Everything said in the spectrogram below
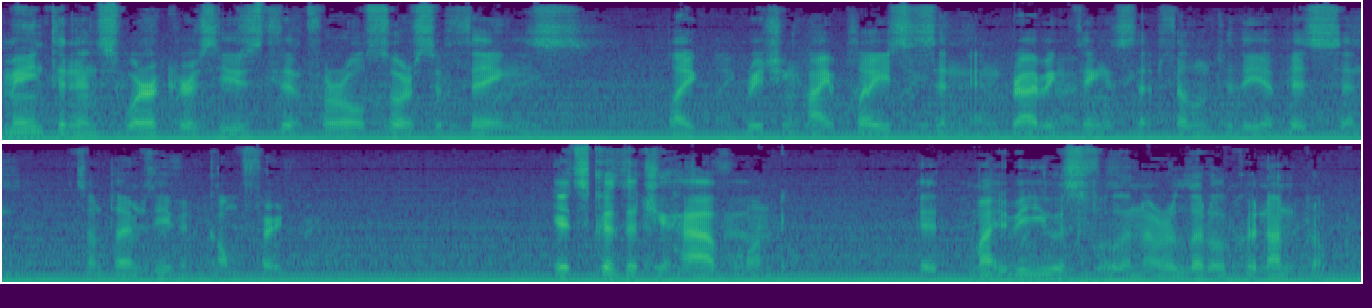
Maintenance workers used them for all sorts of things, like reaching high places and, and grabbing things that fell into the abyss and sometimes even comfort. It's good that you have one. It might be useful in our little conundrum.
